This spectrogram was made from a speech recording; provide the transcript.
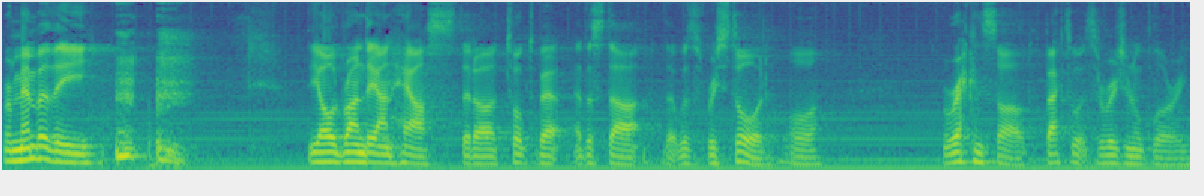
Remember the, the old rundown house that I talked about at the start that was restored or reconciled back to its original glory?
